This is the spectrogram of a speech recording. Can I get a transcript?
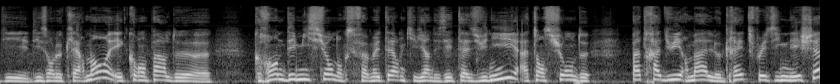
disons-le clairement. Et quand on parle de euh, grande démission, donc ce fameux terme qui vient des États-Unis, attention de pas traduire mal le Great Resignation.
